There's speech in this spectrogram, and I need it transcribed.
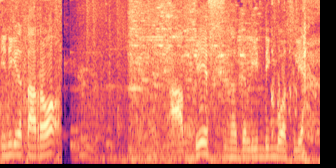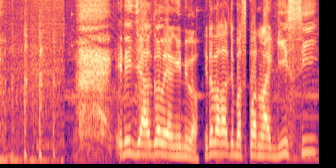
Ini kita taruh Abis ngegelinding bos lihat. ini jago loh yang ini loh. Kita bakal coba spawn lagi si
